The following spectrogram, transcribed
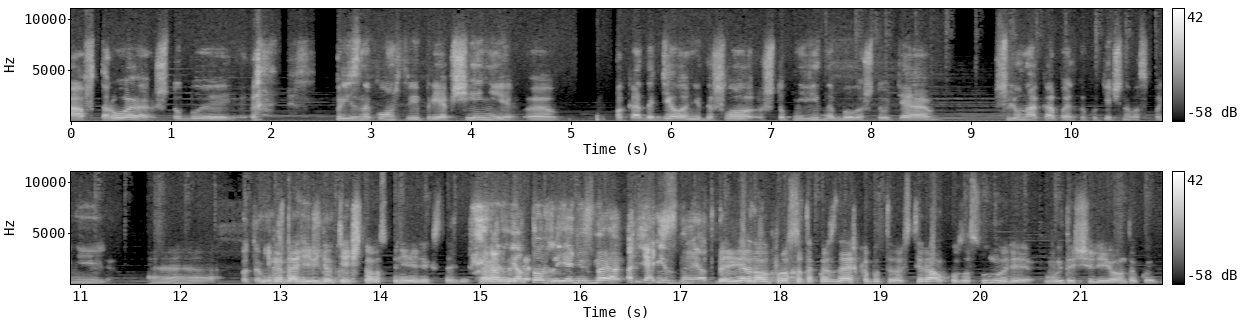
А второе, чтобы при знакомстве и при общении, э, пока до дела не дошло, чтобы не видно было, что у тебя слюна капает, как у течного спаниеля. А, Никогда не видел течного спаниеля, кстати. Я тоже, я не знаю, я не знаю. Наверное, он просто такой, знаешь, как будто в стиралку засунули, вытащили, и он такой,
